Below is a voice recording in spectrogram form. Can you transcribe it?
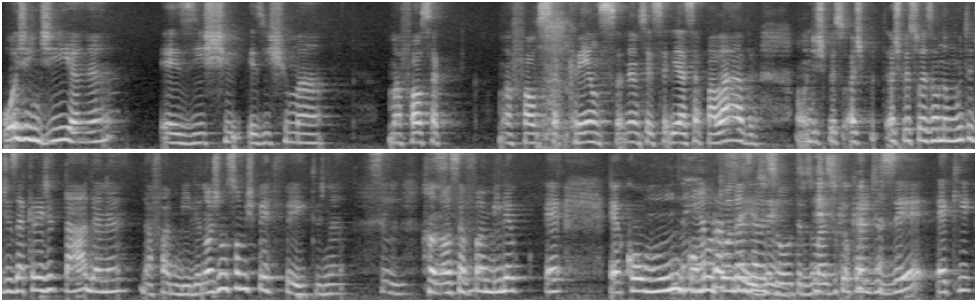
hoje em dia né, existe, existe uma, uma falsa uma falsa crença, né? não sei se seria essa a palavra, onde as pessoas, as, as pessoas andam muito desacreditadas né? da família. Nós não somos perfeitos, né? Sim. A nossa sim. família é, é comum Nem como é todas ser, as gente. outras, mas o que eu quero dizer é que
